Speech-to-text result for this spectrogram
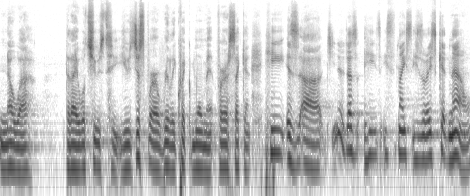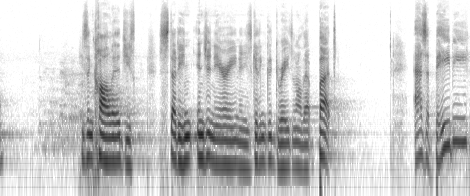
Noah that I will choose to use just for a really quick moment, for a second. He is, uh, you know, does he's he's nice. He's a nice kid now. He's in college. He's studying engineering, and he's getting good grades and all that. But as a baby,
